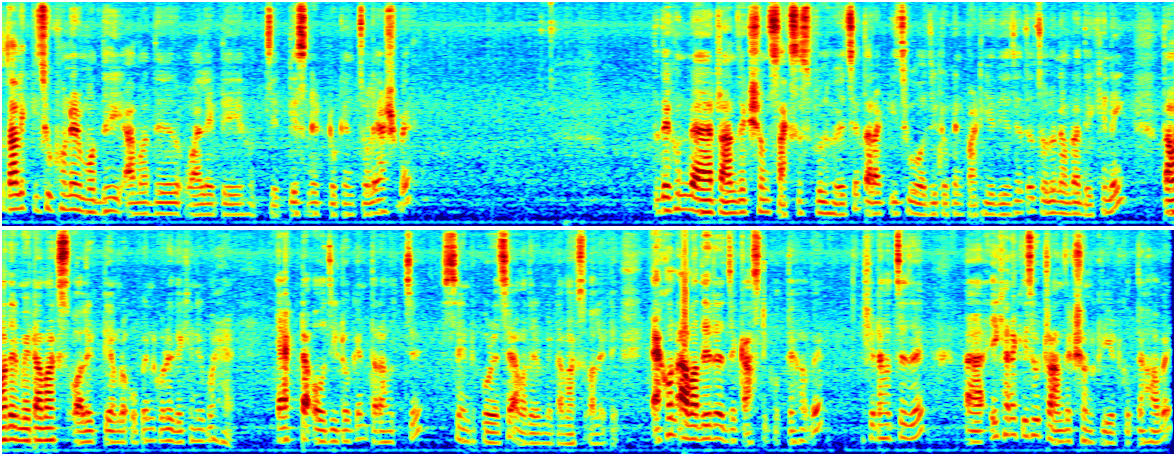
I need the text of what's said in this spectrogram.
তো তাহলে কিছুক্ষণের মধ্যেই আমাদের ওয়ালেটে হচ্ছে টেস্টনেট টোকেন চলে আসবে। তো দেখুন ট্রানজ্যাকশন সাকসেসফুল হয়েছে। তারা কিছু অজি টোকেন পাঠিয়ে দিয়েছে। তো চলুন আমরা দেখে নেই। তো আমাদের মেটামাক্স ওয়ালেটটি আমরা ওপেন করে দেখে নেব। হ্যাঁ একটা অজি টোকেন তারা হচ্ছে সেন্ড করেছে আমাদের মেটামাক্স ওয়ালেটে এখন আমাদের যে কাজটি করতে হবে, সেটা হচ্ছে যে এখানে কিছু ট্রানজ্যাকশন ক্রিয়েট করতে হবে।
